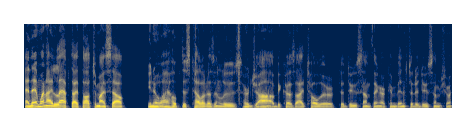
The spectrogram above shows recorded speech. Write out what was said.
And then when I left, I thought to myself, you know, I hope this teller doesn't lose her job because I told her to do something or convinced her to do something.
